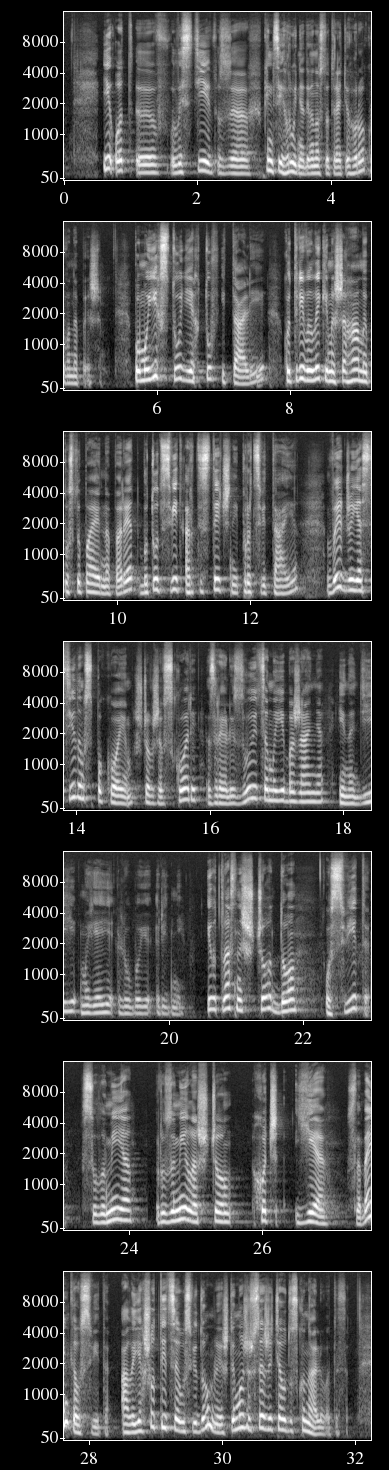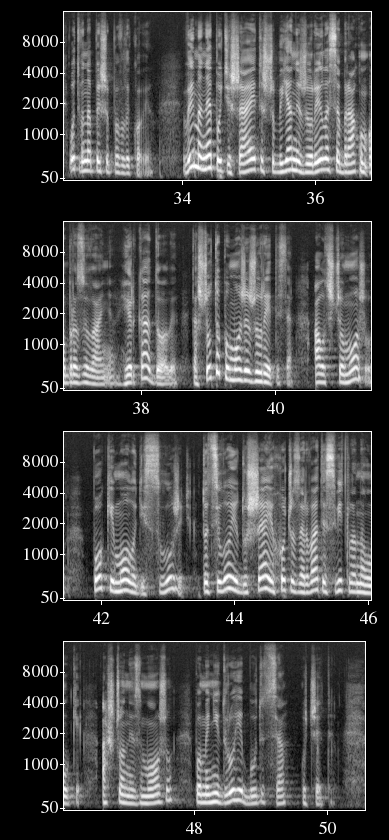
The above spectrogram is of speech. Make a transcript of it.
І от е, в листі з кінці грудня 93-го року вона пише: по моїх студіях ту в Італії, котрі великими шагами поступають наперед, бо тут світ артистичний процвітає, виджу я з цілим спокоєм, що вже вскорі зреалізуються мої бажання і надії моєї любої рідні. І от, власне, щодо освіти, Соломія розуміла, що, хоч є слабенька освіта, але якщо ти це усвідомлюєш, ти можеш все життя удосконалюватися. От вона пише Павликові: ви мене потішаєте, щоб я не журилася браком образування, гірка доли. Та що то поможе журитися? А от що можу, поки молодість служить, то цілою душею хочу зарвати світла науки, а що не зможу, по мені другі будуться учити.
